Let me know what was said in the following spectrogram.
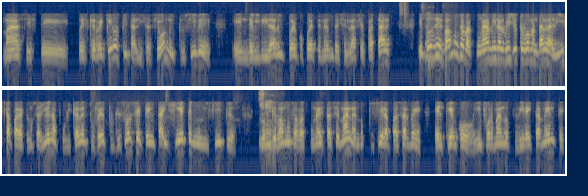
más, este, pues que requiere hospitalización o inclusive en debilidad de un cuerpo puede tener un desenlace fatal. Entonces, vamos a vacunar. Mira, Luis, yo te voy a mandar la lista para que nos ayuden a publicarla en tus redes, porque son 77 municipios los que vamos a vacunar esta semana. No quisiera pasarme el tiempo informándote directamente,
